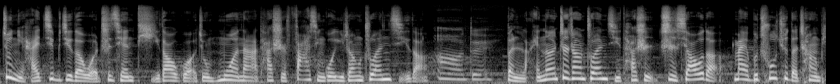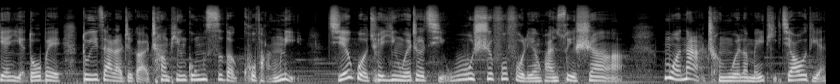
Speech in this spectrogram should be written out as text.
就你还记不记得我之前提到过，就莫娜她是发行过一张专辑的。啊，对，本来呢，这张专辑它是滞销的，卖不出去的唱片也都被堆在了这个唱片公司的库房里。结果却因为这起巫师夫妇连环碎尸案啊，莫娜成为了媒体焦点，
